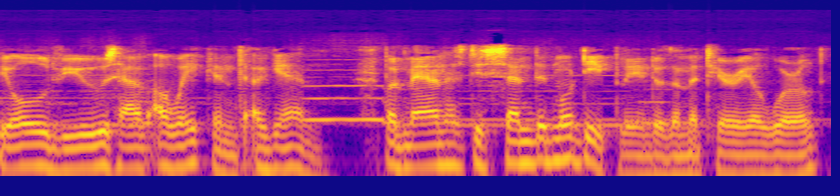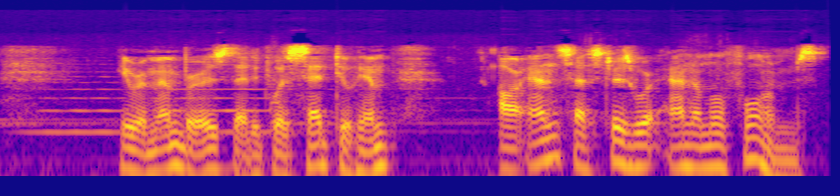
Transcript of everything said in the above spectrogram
The old views have awakened again, but man has descended more deeply into the material world he remembers that it was said to him, Our ancestors were animal forms.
